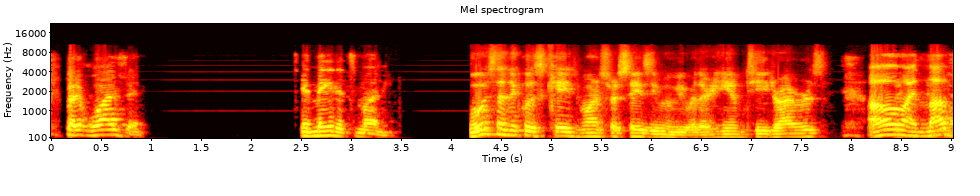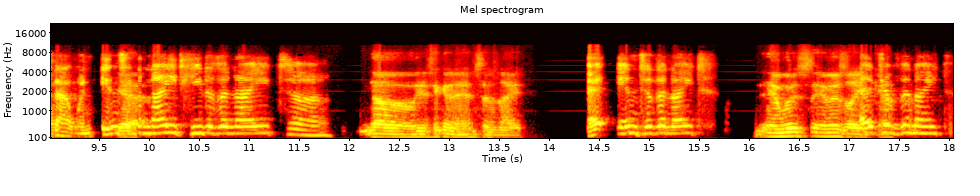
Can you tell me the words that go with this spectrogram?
but it wasn't. It made its money. what was that Nicolas Cage Martin Scorsese movie where they're EMT drivers? Oh, I love that one. Into Yeah. the night, heat of the night, uh, No, you're thinking of Into the Night. into the night, It was it was like edge uh, of the night.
